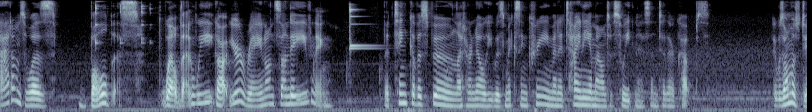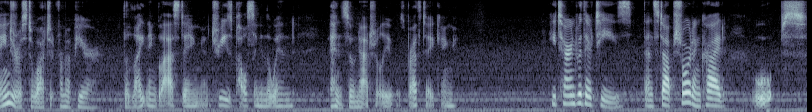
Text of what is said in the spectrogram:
Adam's was bulbous. Well, then, we got your rain on Sunday evening. The tink of a spoon let her know he was mixing cream and a tiny amount of sweetness into their cups. It was almost dangerous to watch it from up here, the lightning blasting and trees pulsing in the wind, and so naturally it was breathtaking. He turned with their teas, then stopped short and cried, Oops.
